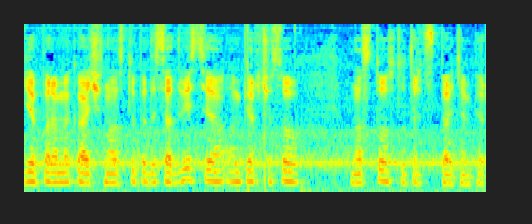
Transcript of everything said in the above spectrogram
є перемикач на 150-200 Ампер на 100-135 Ампер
